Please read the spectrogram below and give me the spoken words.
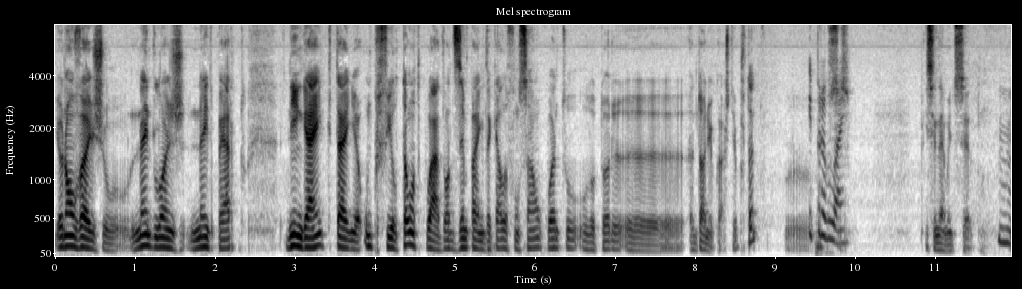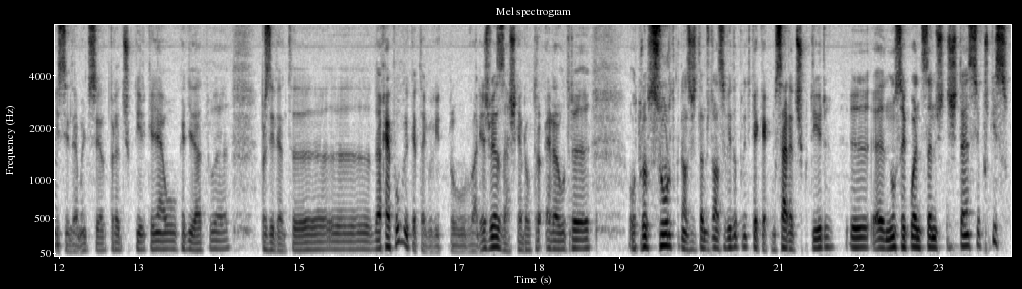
eu não vejo, nem de longe nem de perto, ninguém que tenha um perfil tão adequado ao desempenho daquela função quanto o Dr. Uh, António Costa. E, portanto, uh, e para Belém? Isso ainda é muito cedo. Hum. Isso ainda é muito cedo para discutir quem é o candidato a presidente eh, da República. Tenho dito várias vezes. Acho que era, outra, era outra, outro absurdo que nós estamos na nossa vida política, que é começar a discutir uh, a não sei quantos anos de distância, porque isso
